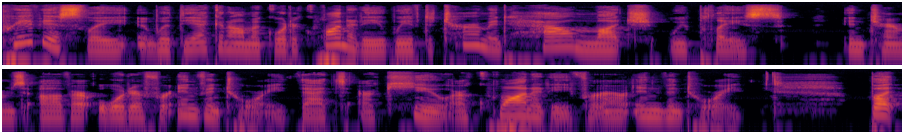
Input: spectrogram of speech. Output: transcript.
Previously, with the economic order quantity, we've determined how much we place in terms of our order for inventory. That's our Q, our quantity for our inventory. But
